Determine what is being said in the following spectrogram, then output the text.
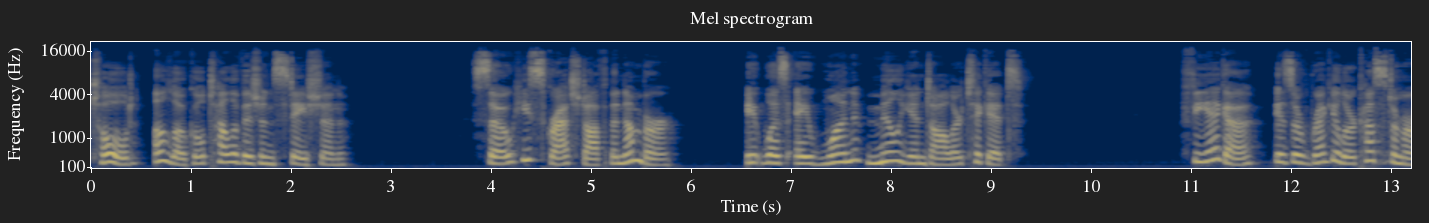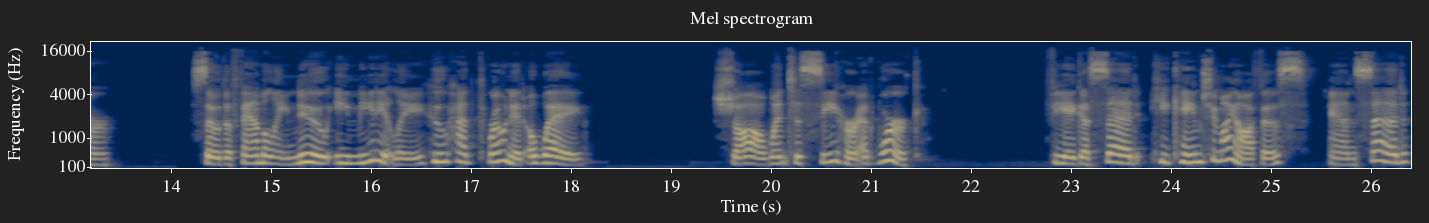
told a local television station. So he scratched off the number. It was a $1 million ticket. Fiega is a regular customer. So the family knew immediately who had thrown it away. Shah went to see her at work. Fiega said he came to my office and said,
